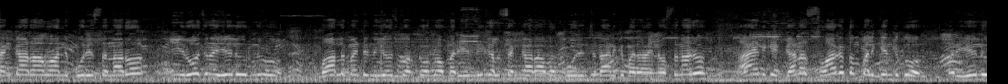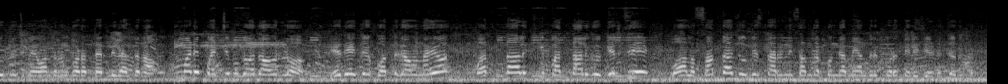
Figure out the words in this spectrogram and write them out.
శంకారావాన్ని పూరిస్తున్నారో. ఈ రోజున ఏలూరు పార్లమెంటు నియోజకవర్గంలో మరి ఎన్నికల శంకారావం పూరించడానికి మరి ఆయన వస్తున్నారు. ఆయనకి ఘన స్వాగతం పలికేందుకు మరి ఏలూరు నుంచి మేమందరం కూడా తరలి వెళ్తున్నాం. ఉమ్మడి పశ్చిమ గోదావరిలో ఏదైతే కొత్తగా ఉన్నాయో పద్నాలుగుకి పద్నాలుగు గెలిచి వాళ్ళ సత్తా చూపిస్తారని సందర్భంగా మీ అందరికి కూడా తెలియజేయడం జరుగుతుంది.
